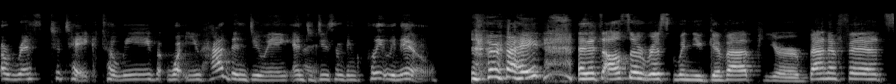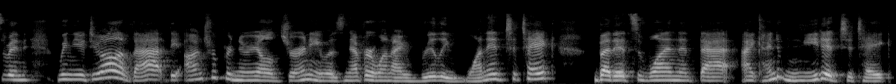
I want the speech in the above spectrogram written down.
a risk to take to leave what you had been doing and right. to do something completely new. right and it's also a risk when you give up your benefits when when you do all of that the entrepreneurial journey was never one i really wanted to take but it's one that i kind of needed to take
